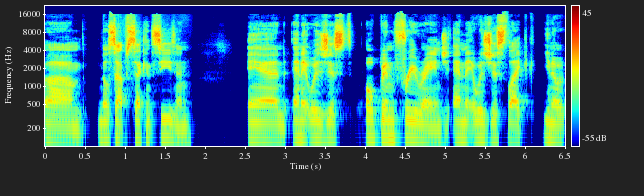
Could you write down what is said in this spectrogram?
um, Millsap's second season, and and it was just open free range, and it was just like you know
